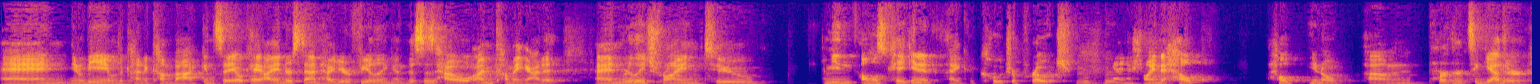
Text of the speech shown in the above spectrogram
and you know being able to kind of come back and say okay i understand how you're feeling and this is how i'm coming at it and really trying to i mean almost taking it like a coach approach mm-hmm. and trying to help help you know um, partner together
